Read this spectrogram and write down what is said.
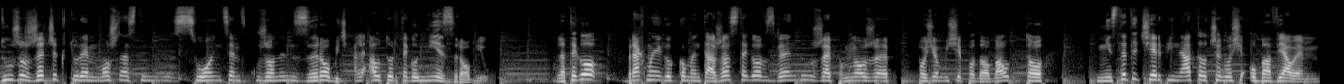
dużo rzeczy, które można z tym słońcem wkurzonym zrobić, ale autor tego nie zrobił. Dlatego brak mojego komentarza z tego względu, że pomimo, że poziom mi się podobał, to niestety cierpi na to, czego się obawiałem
